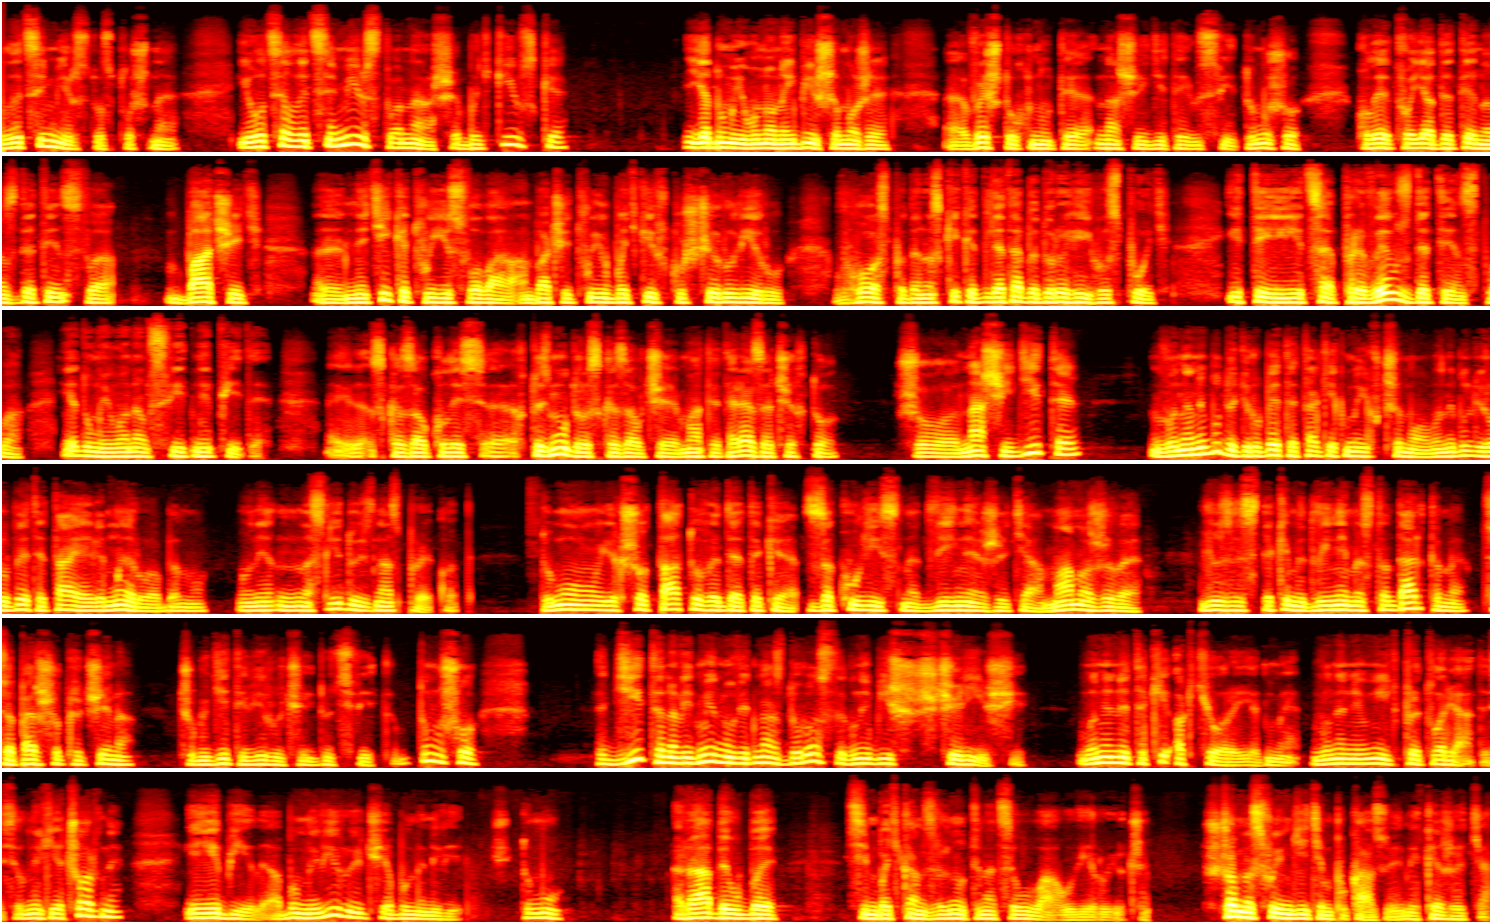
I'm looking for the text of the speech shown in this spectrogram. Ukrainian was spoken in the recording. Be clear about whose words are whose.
Speaker 1: лицемірство сплошне. І оце лицемірство наше батьківське, я думаю, воно найбільше може е, виштовхнути наших дітей у світ. Тому що коли твоя дитина з дитинства бачить е, не тільки твої слова, а бачить твою батьківську щиру віру в Господа, наскільки для тебе дорогий Господь, і ти її це привив з дитинства, я думаю, вона в світ не піде. Е, Сказав колись, хтось мудро сказав, чи мати Тереза, чи хто, що наші діти вони не будуть робити так, як ми їх вчимо. Вони будуть робити так, як ми робимо. Вони наслідують з нас приклад. Тому, якщо тато веде таке закулісне двійне життя, мама живе люди з такими двійними стандартами, це перша причина, чому діти віруючи йдуть світом. Тому що діти, на відміну від нас, дорослих, вони більш щиріші. Вони не такі актори, як ми. Вони не вміють притворятися. У них є чорне і є біле. Або ми віруючі, або ми не віруючі. Тому радив би всім батькам звернути на це увагу віруючим. Що ми своїм дітям показуємо, яке життя?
